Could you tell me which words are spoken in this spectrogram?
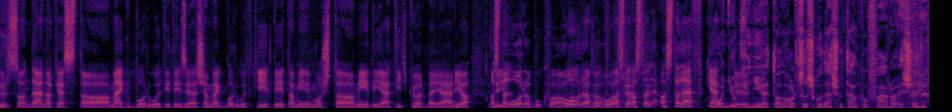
űrszondának ezt a megborult, idézőjelesen megborult képét, ami most a médiát így körbejárja. Azt a, a, óra bukva van óra a bukva, azt, a- azt, a, azt a Lev 2 Mondjuk ki nyíltan arcoskodás után pofára esett.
